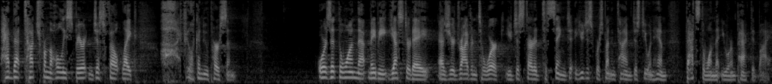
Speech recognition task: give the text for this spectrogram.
had that touch from the Holy Spirit and just felt like, oh, I feel like a new person? Or is it the one that maybe yesterday, as you're driving to work, you just started to sing? You just were spending time, just you and him. That's the one that you were impacted by.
